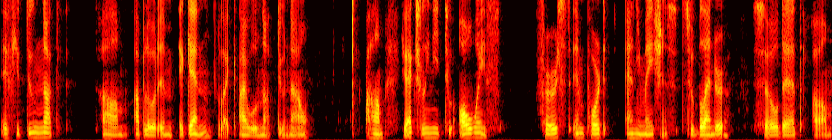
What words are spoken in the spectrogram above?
If you do not um, upload them again, like I will not do now, um, you actually need to always first import animations to Blender so that um,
